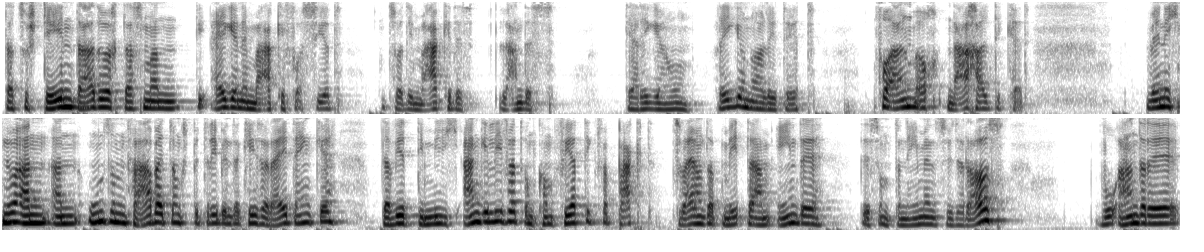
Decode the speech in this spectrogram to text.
Dazu stehen dadurch, dass man die eigene Marke forciert, und zwar die Marke des Landes, der Region, Regionalität, vor allem auch Nachhaltigkeit. Wenn ich nur an, an unseren Verarbeitungsbetrieb in der Käserei denke, da wird die Milch angeliefert und kommt fertig verpackt 200 Meter am Ende des Unternehmens wieder raus, wo andere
